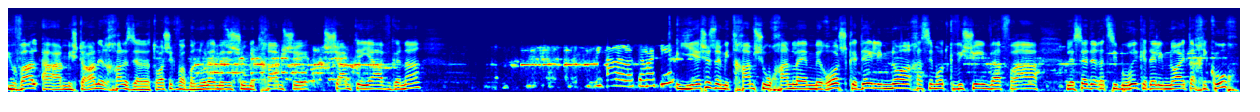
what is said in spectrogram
יובל, המשטרה נערכה לזה, את רואה שכבר בנו להם איזשהו מתחם ששם תהיה ההפגנה? לא? יש איזה מתחם שהוכן להם מראש כדי למנוע חסימות כבישים והפרעה לסדר הציבורי, כדי למנוע את החיכוך?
